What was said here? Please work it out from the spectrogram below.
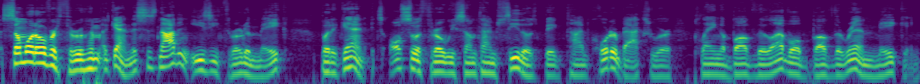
Somewhat overthrew him. Again, this is not an easy throw to make, but again, it's also a throw we sometimes see those big time quarterbacks who are playing above the level, above the rim, making.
